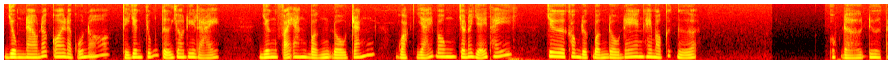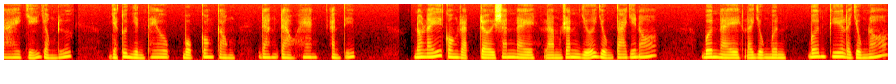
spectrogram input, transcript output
dùng nào nó coi là của nó thì dân chúng tự do đi lại, nhưng phải ăn bận đồ trắng hoặc giải bông cho nó dễ thấy, chứ không được bận đồ đen hay màu cứt ngựa. Út đỡ đưa tay chỉ dòng nước và tôi nhìn theo một con còng đang đào hang anh tiếp. Nó lấy con rạch trời xanh này làm ranh giữa dùng ta với nó. Bên này là dùng mình, bên kia là dùng nó.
